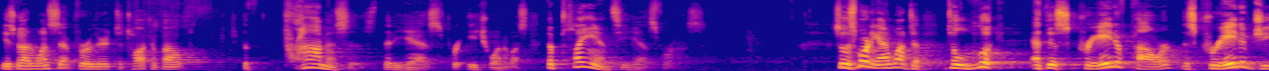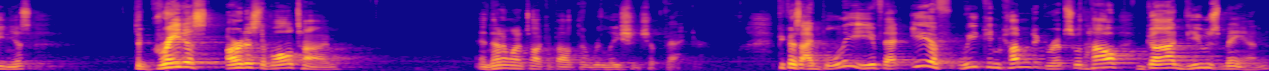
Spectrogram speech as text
He's gone one step further to talk about promises that He has for each one of us, the plans He has for us. So this morning, I want to, to look at this creative power, this creative genius, the greatest artist of all time, and then I want to talk about the relationship factor. Because I believe that if we can come to grips with how God views man,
